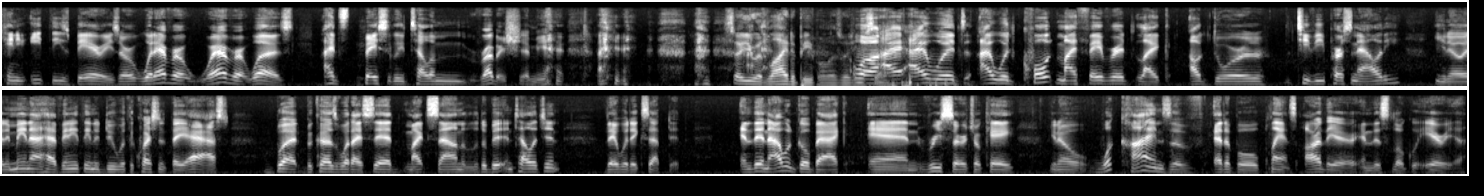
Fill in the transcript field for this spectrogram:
can you eat these berries? Or whatever, wherever it was, I'd basically tell them rubbish. I mean, so you would lie to people, is what you're well, saying? Well, I, I would I would quote my favorite like outdoor TV personality you know, and it may not have anything to do with the question that they asked, but because what I said might sound a little bit intelligent, they would accept it. And then I would go back and research, okay, you know, what kinds of edible plants are there in this local area?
